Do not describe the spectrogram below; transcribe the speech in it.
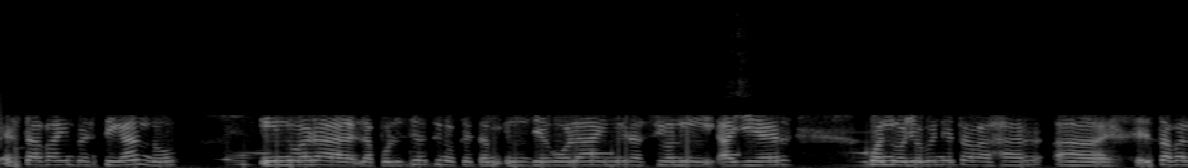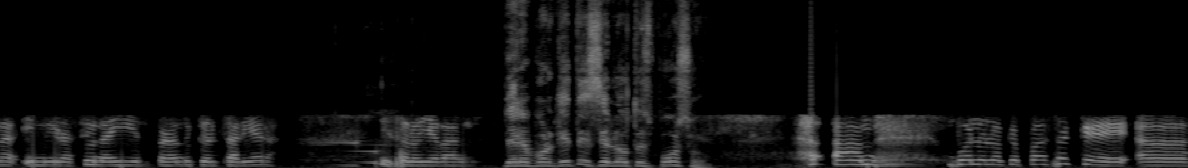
estaba investigando y no era la policía, sino que también llegó la inmigración y ayer cuando yo venía a trabajar ah, estaba la inmigración ahí esperando que él saliera y se lo llevaron. ¿Pero por qué te celó tu esposo? Am, bueno, lo que pasa que ah,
